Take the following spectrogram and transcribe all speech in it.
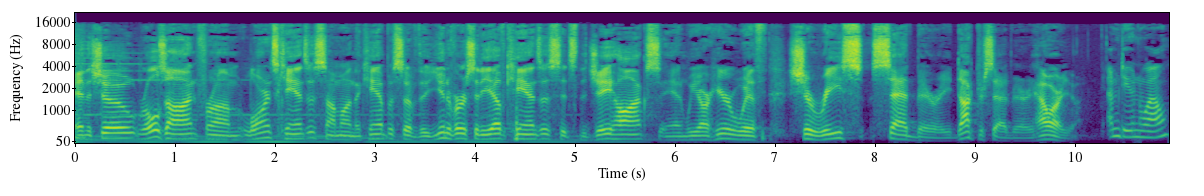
And the show rolls on from Lawrence, Kansas. I'm on the campus of the University of Kansas. It's the Jayhawks, and we are here with Sheriece Sadberry. Dr. Sadberry, how are you? I'm doing well.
